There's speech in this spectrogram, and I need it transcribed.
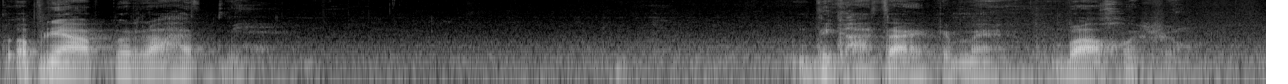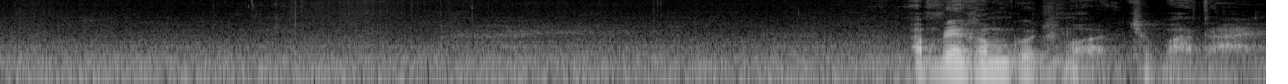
تو اپنے آپ کو راحت میں دکھاتا ہے کہ میں بڑا خوش ہوں۔ اپنے غم کو چھپاتا ہے۔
